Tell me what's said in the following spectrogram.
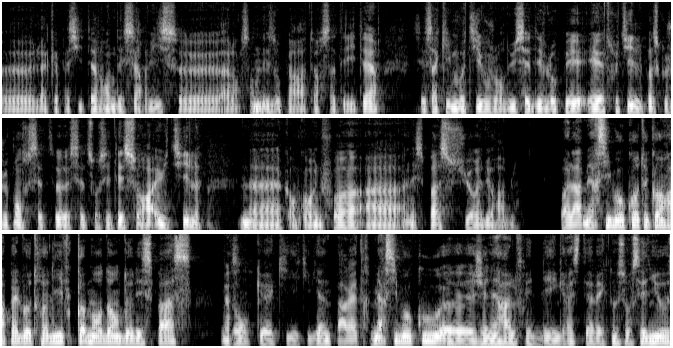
la capacité à vendre des services à l'ensemble mm. des opérateurs satellitaires c'est ça qui me motive aujourd'hui, c'est développer et être utile, parce que je pense que cette, cette société sera utile, mm. euh, encore une fois, à un espace sûr et durable. Voilà, merci beaucoup. En tout cas, on rappelle votre livre, Commandant de l'espace, donc, euh, qui, vient de paraître. Merci beaucoup, euh, Général Friedling. Restez avec nous sur CNews.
